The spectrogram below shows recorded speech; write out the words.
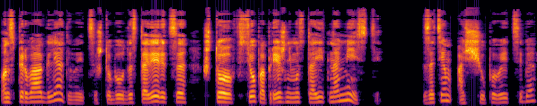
он сперва оглядывается, чтобы удостовериться, что все по-прежнему стоит на месте, затем ощупывает себя,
